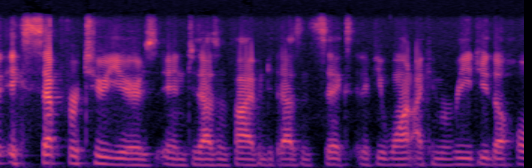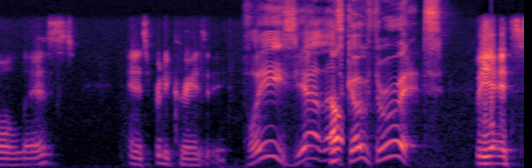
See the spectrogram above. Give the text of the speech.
except for two years in 2005 and 2006. And if you want, I can read you the whole list, and it's pretty crazy. Please, yeah, Oh. let's go through it. But yeah, it's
